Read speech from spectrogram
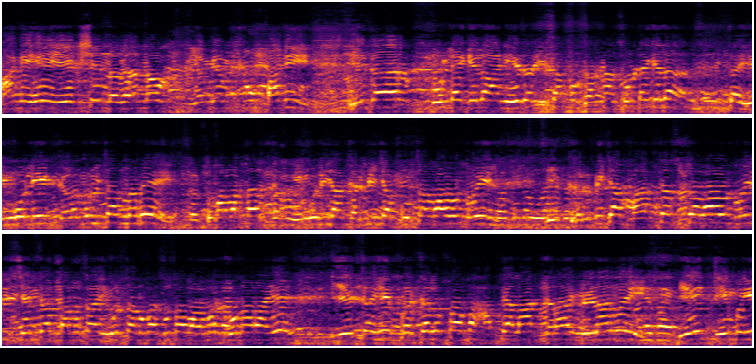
आणि हे एकशे नव्याण्णव एम एम क्यूब पाणी हे जर सोडलं गेलं आणि हे जर इसापूर धरणात सोडलं गेलं तर हिंगोली कळमनुरीचाच नव्हे तर तुम्हाला वाटतं हिंगोलीच्या खरबीच्या पुढचा वाळवण होईल. ही खरबीच्या मागचा सुद्धा वाळवण होईल शेंगाव तालुका हिंगोली तालुका सुद्धा वाळवण होणार आहे. एकही प्रकल्प आपल्याला करायला मिळणार नाही. एक थेंबही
